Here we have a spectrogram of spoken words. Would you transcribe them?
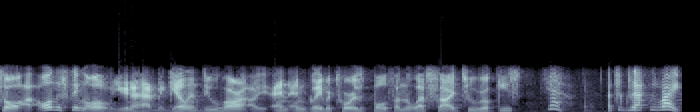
So uh, all this thing, oh, you're going to have Miguel Andujar and, and Gleyber Torres both on the left side, two rookies? Yeah, that's exactly right.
